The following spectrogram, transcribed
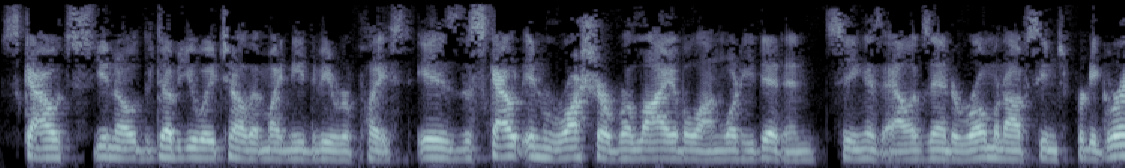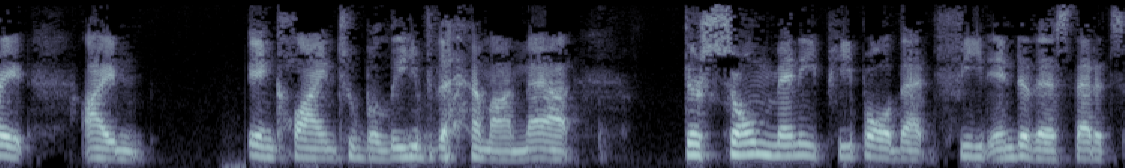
scouts, you know, the WHL that might need to be replaced? Is the scout in Russia reliable on what he did? And seeing as Alexander Romanov seems pretty great, I'm inclined to believe them on that. There's so many people that feed into this that it's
